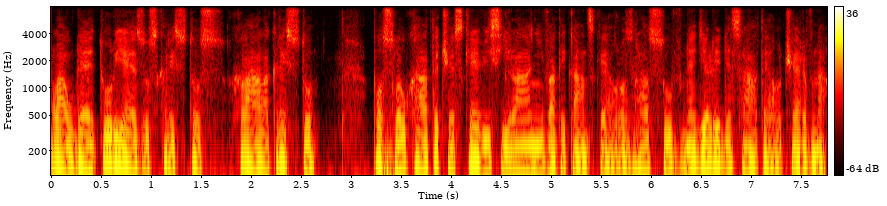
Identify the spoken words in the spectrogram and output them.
Laudetur Jezus Christus, chvála Kristu. Posloucháte české vysílání Vatikánského rozhlasu v neděli 10. června.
